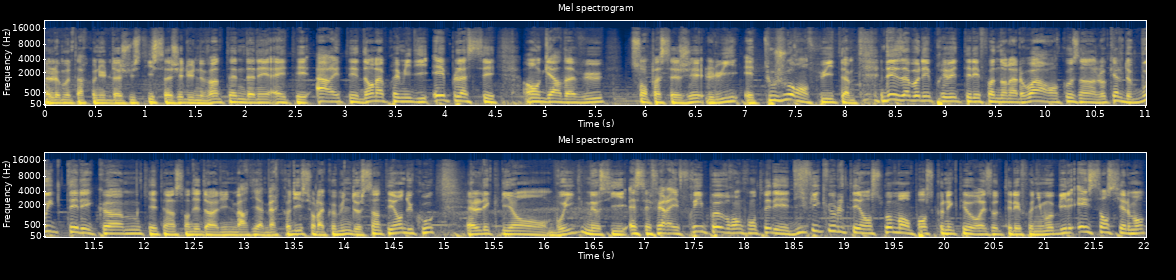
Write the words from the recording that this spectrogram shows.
Le motard connu de la justice, âgé d'une vingtaine d'années, a été arrêté dans l'après-midi et placé en garde à vue. Son passager, lui, est toujours en fuite. Des abonnés privés de téléphone dans la Loire en cause un local de Bouygues Télécom qui a été incendié dans la nuit de mardi à mercredi sur la commune de Saint-Éan. Du coup, les clients Bouygues, mais aussi SFR et Free peuvent rencontrer des difficultés en ce moment pour se connecter au réseau de téléphonie mobile, essentiellement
